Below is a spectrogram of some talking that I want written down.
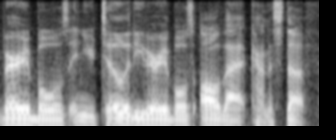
variables and utility variables, all that kind of stuff.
